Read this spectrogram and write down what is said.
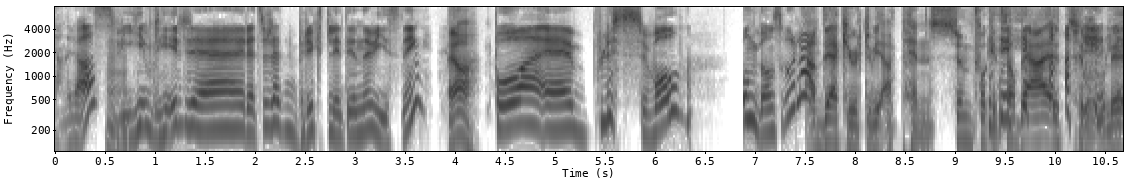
Andreas, mm. vi blir eh, rett og slett brukt litt i undervisning Ja. på Blussevoll ungdomsskole. ja, det er kult. Vi er pensum for kidsa. Det er utrolig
